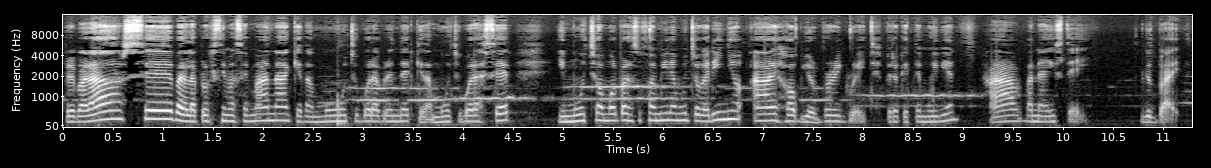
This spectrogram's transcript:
prepararse para la próxima semana, queda mucho por aprender, queda mucho por hacer y mucho amor para su familia, mucho cariño. I hope you're very great. Espero que esté muy bien. Have a nice day. Goodbye.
